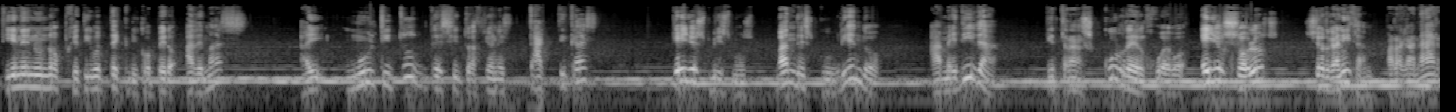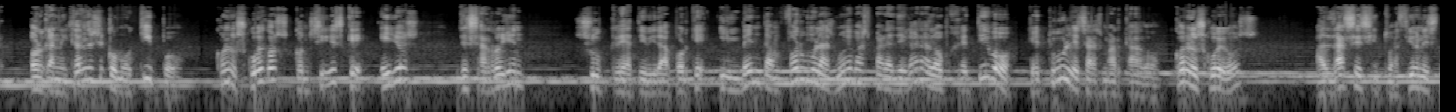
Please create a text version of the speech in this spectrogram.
Tienen un objetivo técnico, pero además hay multitud de situaciones tácticas que ellos mismos van descubriendo a medida que transcurre el juego. Ellos solos se organizan para ganar, organizándose como equipo. Con los juegos consigues que ellos desarrollen su creatividad porque inventan fórmulas nuevas para llegar al objetivo que tú les has marcado. Con los juegos, al darse situaciones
